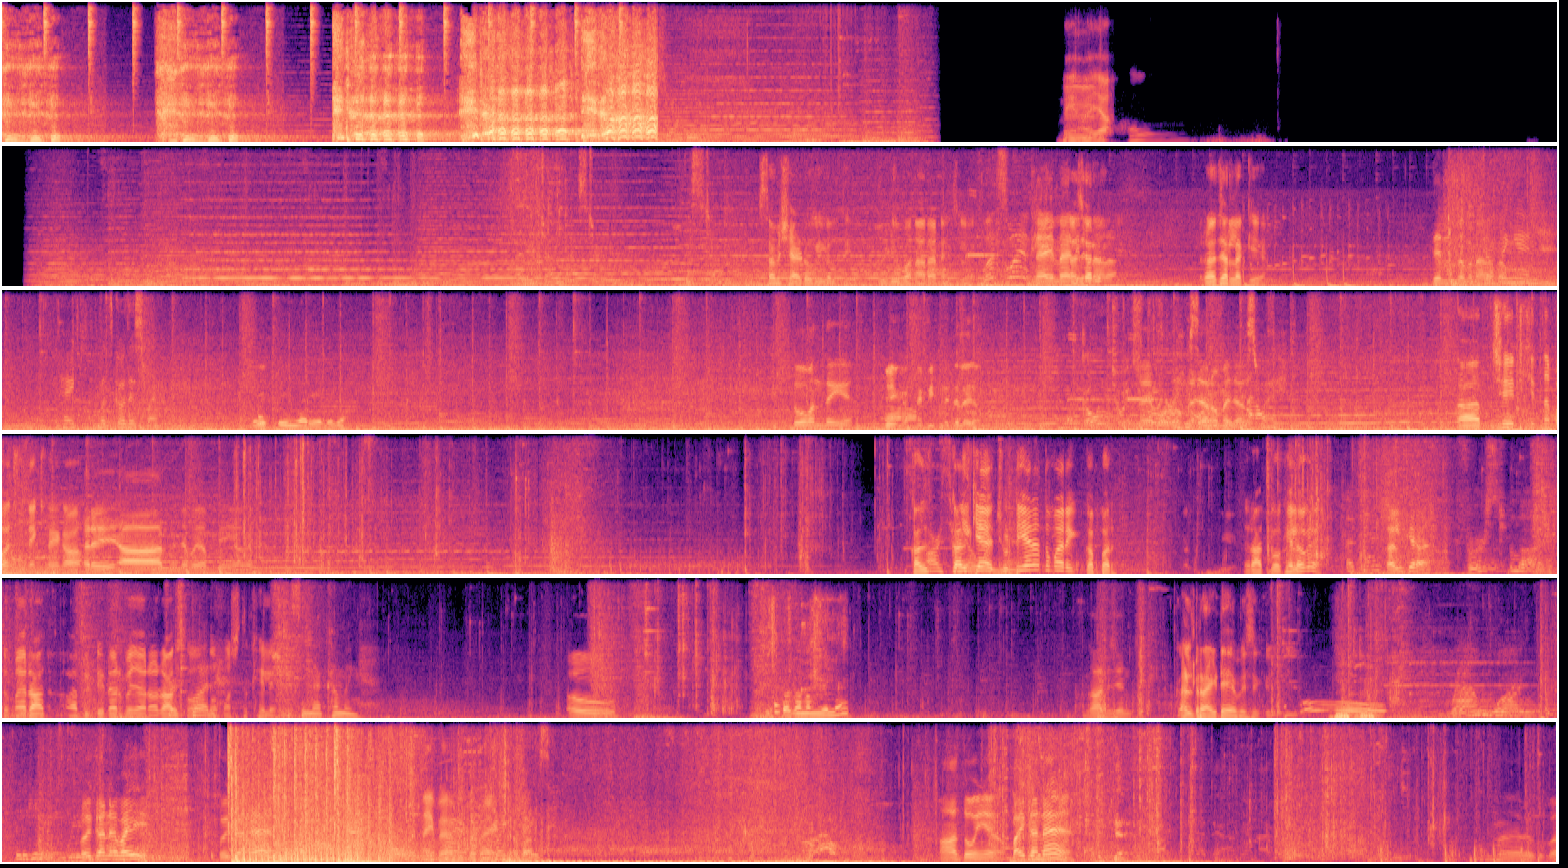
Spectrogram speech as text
मैं आया हूँ. सब शैडो की गलती है। वीडियो बना रहा है ना इसलिए नहीं मैं नहीं बना रहा। रजर लग गया। दिन में बना रहा था in. Hey, let's go this way. एक टीम जा रही है ठीक है? दो बंदे ही हैं। एक अपने पीछे चले जाओ। मैं जा रहा हूँ मैं जा रहा हूँ। छेद कितना बच निकलेगा अरे यार मैंने भाई अपने यहाँ कल कल क्या है? है। छुट्टी है ना तुम्हारी गब्बर? रात को खेलोगे? कल क्या है? तो मैं रात अभी डिनर पे जा रहा हूँ रात को हम मस्त खेलेंगे। ओह जिसका जन्मदिन है? गांधी जयंती। कल ड्राई डे है बेसिकली कोई गन है भाई? कोई गन है? नहीं भाई अभी तो मैं एक्स्ट्रा phase. हाँ दो ही हैं। भाई गन है। मेरे को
